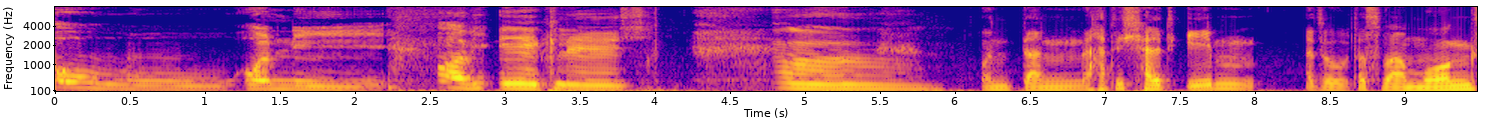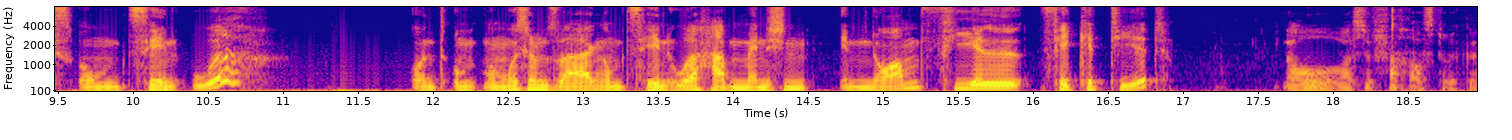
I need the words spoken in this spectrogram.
Oh, oh nee. Oh, wie eklig. Mm. Und dann hatte ich halt eben, also das war morgens um 10 Uhr. Und um, man muss schon sagen, um 10 Uhr haben Menschen enorm viel feketiert. Oh, was für Fachausdrücke.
